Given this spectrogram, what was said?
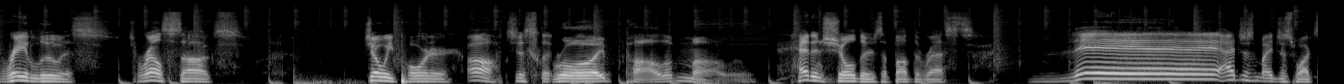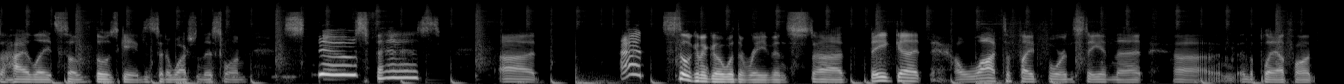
Ray Lewis, Terrell Suggs, Joey Porter. Oh, just the Roy Polamalu. head and shoulders above the rest. They, I just might just watch the highlights of those games instead of watching this one. Snooze fest. Uh, I'm still gonna go with the Ravens. Uh, they got a lot to fight for and stay in that uh in the playoff hunt.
